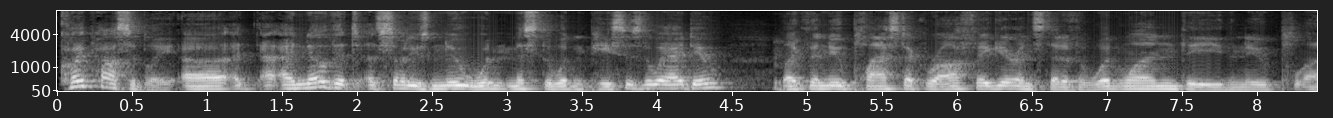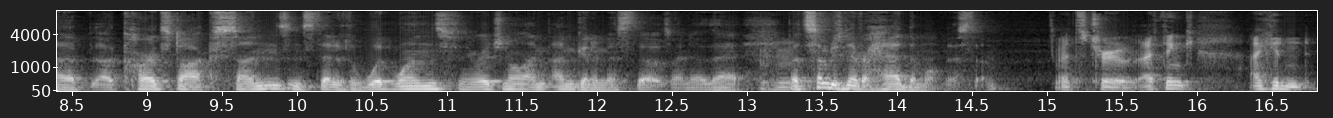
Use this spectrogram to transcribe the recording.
Quite possibly. Uh, I, I know that somebody who's new wouldn't miss the wooden pieces the way I do. Like the new plastic Ra figure instead of the wood one, the the new pl- uh, uh, cardstock suns instead of the wood ones from the original. I'm, I'm going to miss those. I know that. But somebody who's never had them won't miss them. That's true. I think I can.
